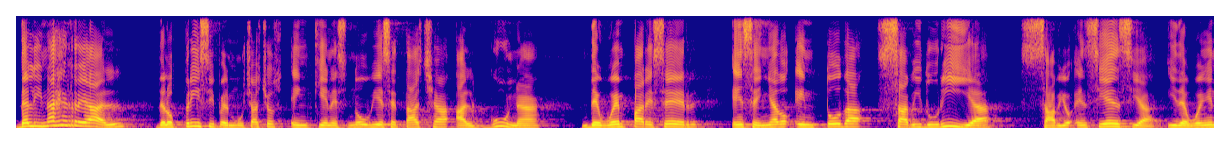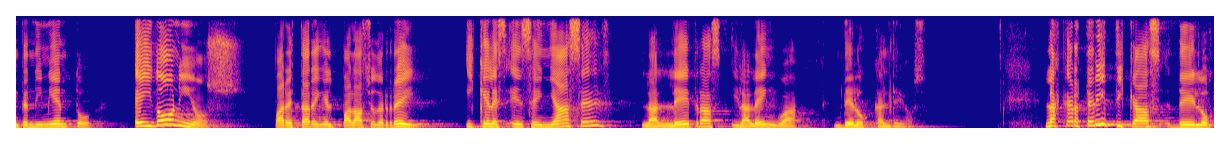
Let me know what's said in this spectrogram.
del linaje real de los príncipes, muchachos, en quienes no hubiese tacha alguna de buen parecer, enseñado en toda sabiduría, sabio en ciencia y de buen entendimiento, e idóneos para estar en el palacio del rey, y que les enseñase las letras y la lengua de los caldeos. Las características de los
